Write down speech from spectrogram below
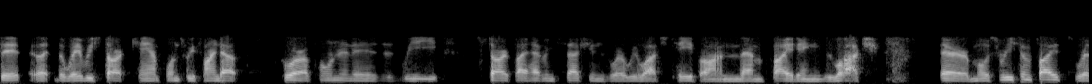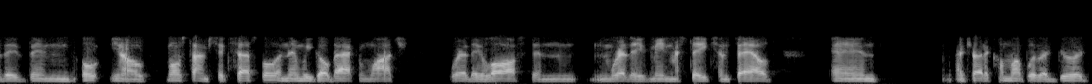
sit like, the way we start camp once we find out who our opponent is. Is we start by having sessions where we watch tape on them fighting. We watch their most recent fights where they've been, oh, you know, most times successful, and then we go back and watch where they lost and, where they've made mistakes and failed. And I try to come up with a good,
